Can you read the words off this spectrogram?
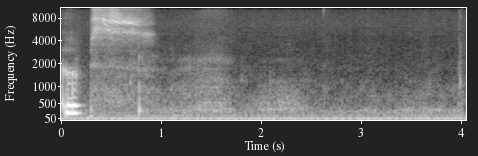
Oops.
